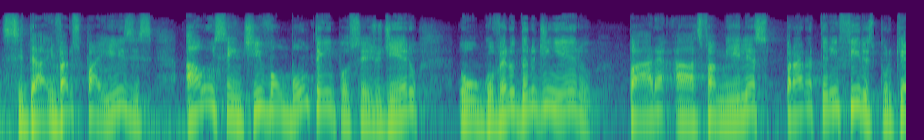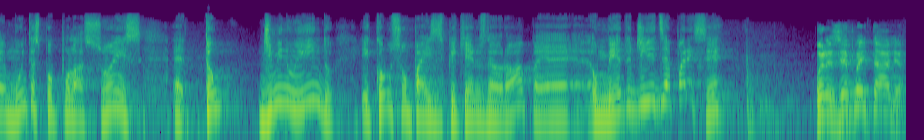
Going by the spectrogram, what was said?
cidades, em vários países, há um incentivo há um bom tempo, ou seja, o dinheiro o governo dando dinheiro para as famílias para terem filhos, porque muitas populações estão diminuindo. E como são países pequenos na Europa, é, é o medo de desaparecer. Por exemplo, a Itália.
